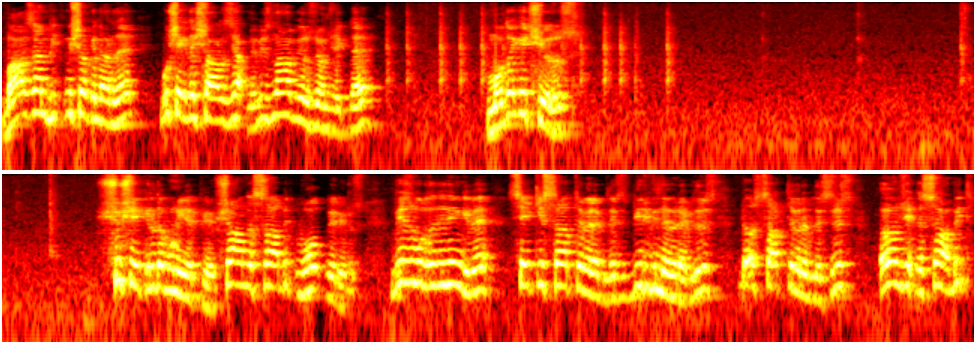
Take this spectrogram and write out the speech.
Bazen bitmiş akülerde bu şekilde şarj yapmıyor. Biz ne yapıyoruz öncelikle? Moda geçiyoruz. Şu şekilde bunu yapıyor. Şu anda sabit volt veriyoruz. Biz burada dediğim gibi 8 saatte verebiliriz, 1 günde verebiliriz, 4 saatte verebilirsiniz. Öncelikle sabit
